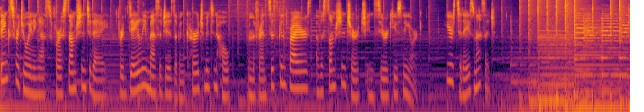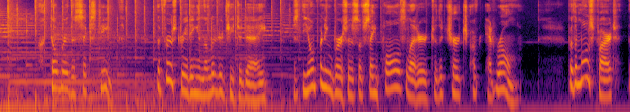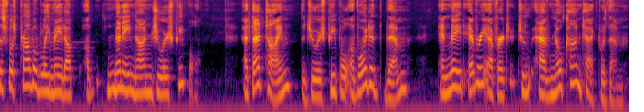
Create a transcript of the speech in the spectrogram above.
for joining us for Assumption Today for daily messages of encouragement and hope from the Franciscan Friars of Assumption Church in Syracuse, New York. Here's today's message. October the 16th. The first reading in the liturgy today is the opening verses of St. Paul's letter to the church of, at Rome. For the most part, this was probably made up of many non Jewish people. At that time, the Jewish people avoided them and made every effort to have no contact with them.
